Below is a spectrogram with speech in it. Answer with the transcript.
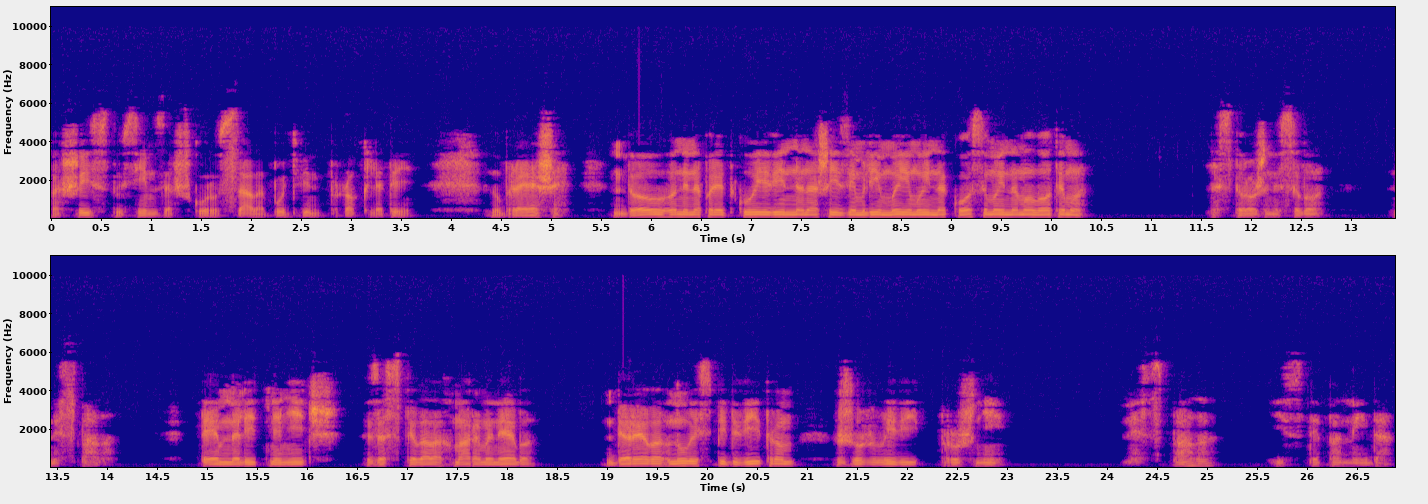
фашист усім за шкуру сала, будь він проклятий. Ну, бреше, довго не напорядкує він на нашій землі, ми йому й накосимо й намолотимо. Насторожене село не спало. Темна літня ніч застилала хмарами небо, дерева гнулись під вітром журливій пружні. Не спала і Степанида.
